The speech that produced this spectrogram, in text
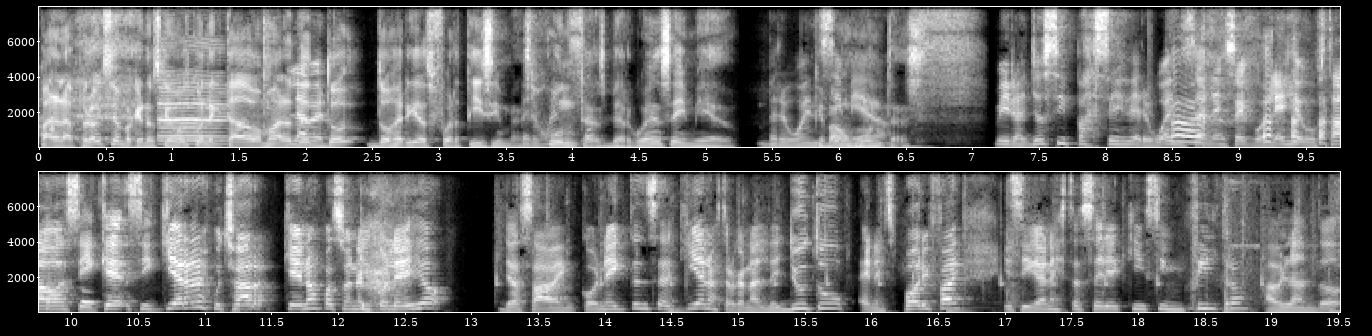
para la próxima, para que nos quedemos Ah, conectados, vamos a hablar la de do- dos heridas fuertísimas, ¿Vergüenza? juntas, vergüenza y miedo, que Vergüenza y van miedo. juntas. Mira, yo sí pasé vergüenza en ese colegio, Gustavo, así que si quieren escuchar qué nos pasó en el colegio, ya saben, conéctense aquí a nuestro canal de YouTube, en Spotify y sigan esta serie aquí sin filtro, hablando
